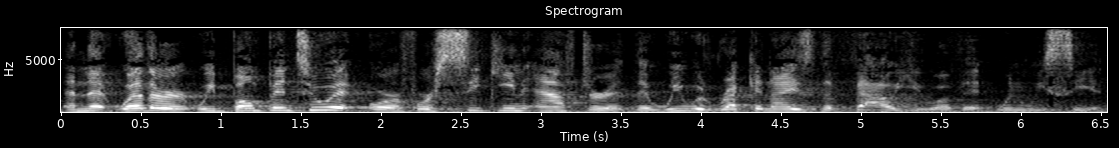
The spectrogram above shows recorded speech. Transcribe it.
And that whether we bump into it or if we're seeking after it, that we would recognize the value of it when we see it.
